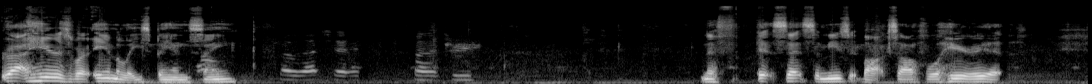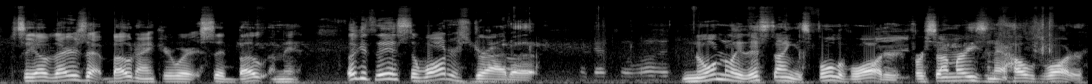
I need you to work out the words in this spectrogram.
Right here is where Emily's been seen. Oh, that's it. Oh, tree. And if it sets the music box off, we'll hear it. See, over there's that boat anchor where it said boat. I mean, look at this. The water's dried up. Normally, this thing is full of water. For some reason, it holds water.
